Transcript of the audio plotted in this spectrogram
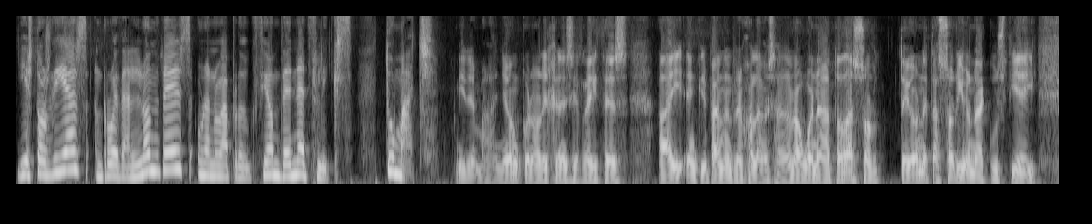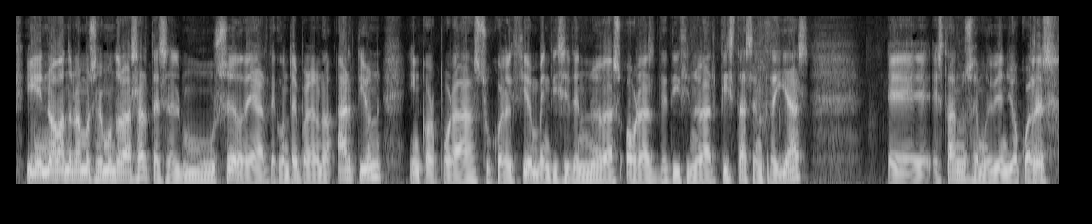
Y estos días rueda en Londres una nueva producción de Netflix, Too Much. Mire, Marañón, con orígenes y raíces hay en Cripan, en Rioja Alavesa. Enhorabuena a todas, sorteón eta sorionak guztiei. Y no abandonamos el mundo de las artes. El Museo de Arte Contemporáneo Artium incorpora a su colección 27 nuevas obras de 19 artistas, entre ellas, eh, esta no sé muy bien yo cuál es.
